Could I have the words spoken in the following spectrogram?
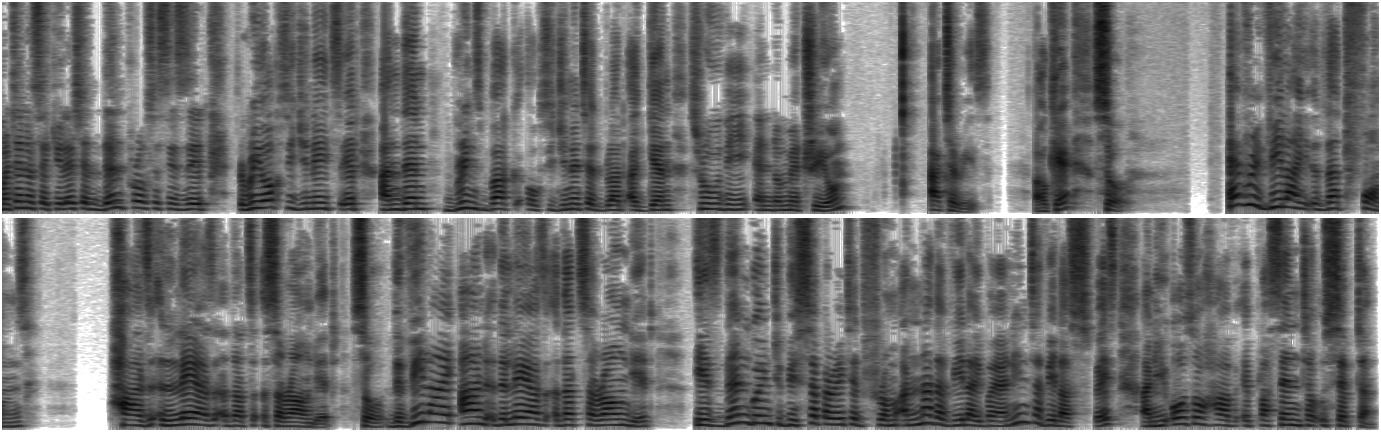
Maternal circulation then processes it, reoxygenates it, and then brings back oxygenated blood again through the endometrium arteries. Okay, so every villi that forms has layers that surround it. So the villi and the layers that surround it is then going to be separated from another villi by an intervillous space and you also have a placental septum.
